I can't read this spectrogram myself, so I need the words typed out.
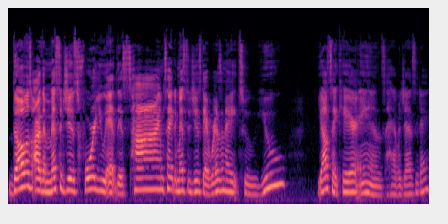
those are the messages for you at this time. Take the messages that resonate to you. Y'all take care and have a jazzy day.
